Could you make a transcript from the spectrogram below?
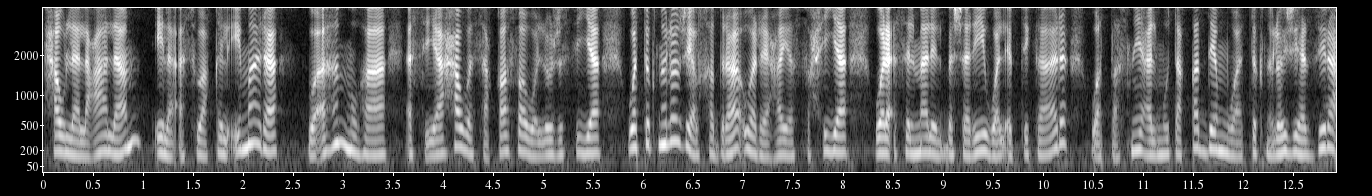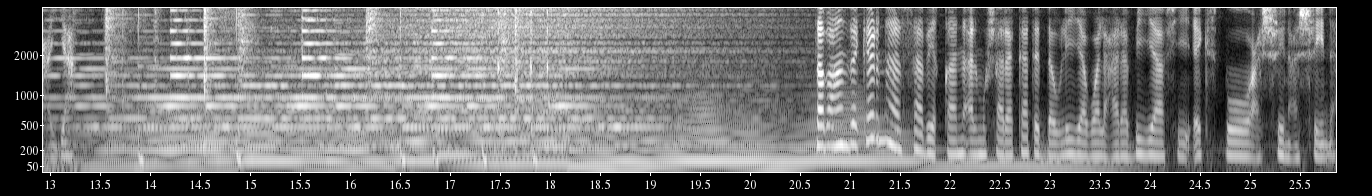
حول العالم إلى أسواق الإمارة وأهمها السياحة والثقافة واللوجستية والتكنولوجيا الخضراء والرعاية الصحية ورأس المال البشري والابتكار والتصنيع المتقدم والتكنولوجيا الزراعية. طبعا ذكرنا سابقا المشاركات الدولية والعربية في إكسبو 2020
